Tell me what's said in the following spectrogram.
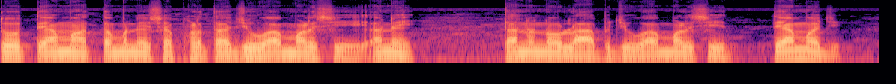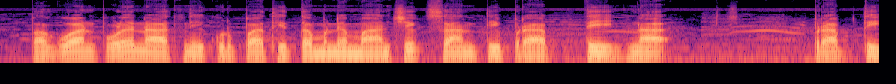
તો તેમાં તમને સફળતા જોવા મળશે અને ધનનો લાભ જોવા મળશે. તેમજ ભગવાન ભોળેનાથની કૃપાથી તમને માનસિક શાંતિ પ્રાપ્તિના પ્રાપ્તિ.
